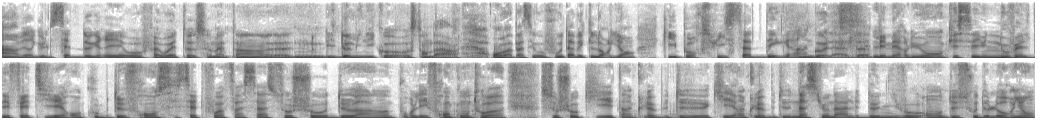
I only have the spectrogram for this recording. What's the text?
1,7 degré au Fawet ce matin, euh, nous dit Dominique au standard. On va passer au foot avec Lorient qui poursuit sa dégringolade. Les Merlus ont encaissé une nouvelle défaite hier en Coupe de France, cette fois face à Sochaux, 2 à 1 pour les Francs-Comtois. Sochaux qui est un club de, qui est un club de national, deux niveaux en dessous de Lorient.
